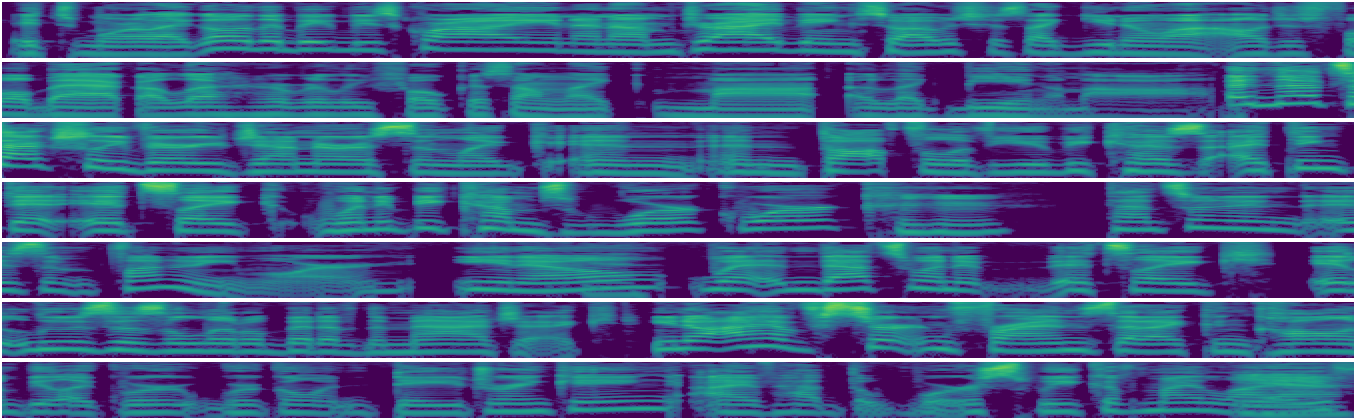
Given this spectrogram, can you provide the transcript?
It's more like, "Oh, the baby's crying, and I'm driving." So I was just like, you know what? I'll just fall back. I'll let her really focus on like mom, like being a mom. And that's actually very generous and like and and thoughtful of you because I think that it's like when it becomes work work, Mhm. That's when it isn't fun anymore. You know, when that's when it it's like it loses a little bit of the magic. You know, I have certain friends that I can call and be like, "We're we're going day drinking. I've had the worst week of my life.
